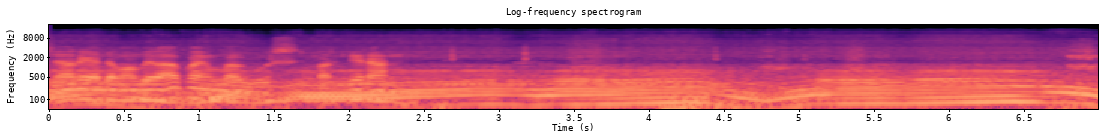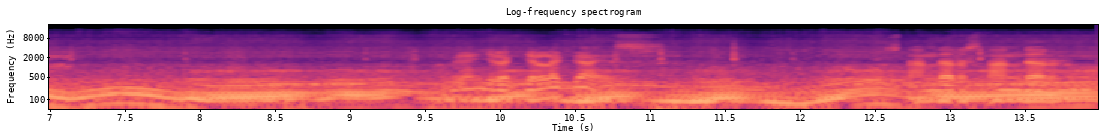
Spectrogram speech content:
Cari ada mobil apa yang bagus parkiran. Jelek-jelek guys. Standar-standar semua.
